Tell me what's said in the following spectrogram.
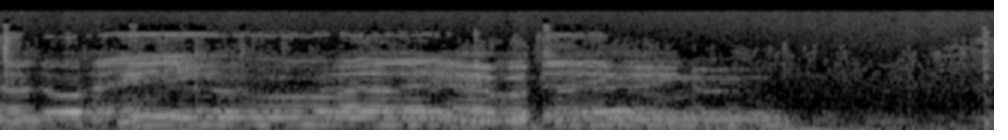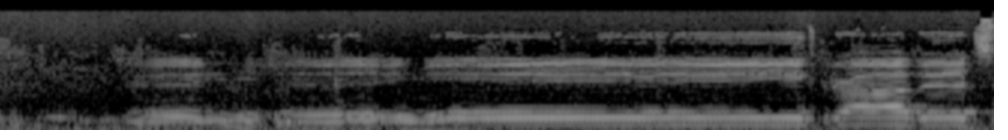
Hello, hey, hey, hey, its.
